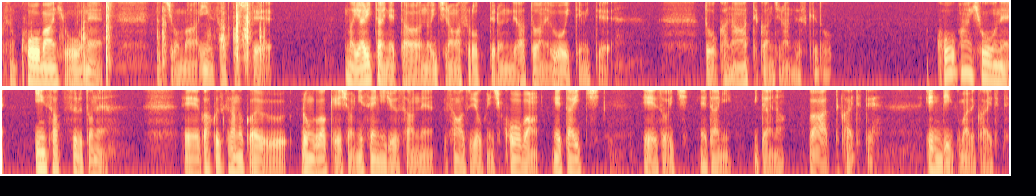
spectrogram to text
その交番表をね一応まあ印刷して、まあ、やりたいネタの一覧は揃ってるんであとはね動いてみて。どうかなって感じなんですけど。交番表をね印刷するとね、えー学付け単独ライブロングバケーション2023年3月19日交番ネタ1映像1ネタ2みたいなわーって書いててエンディングまで書いてて。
